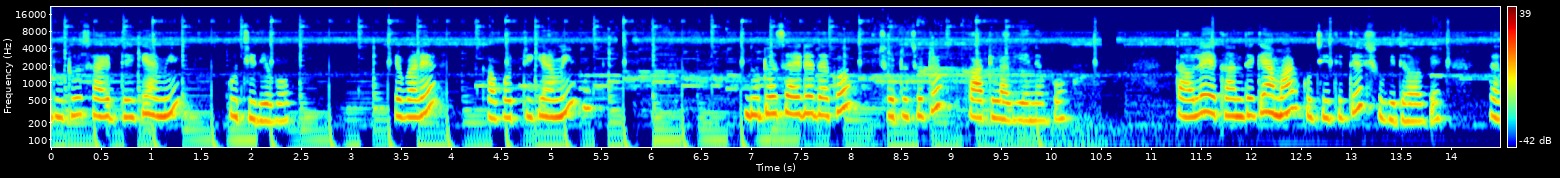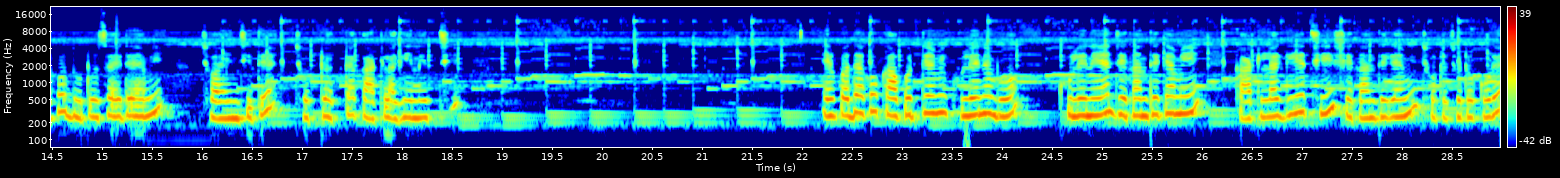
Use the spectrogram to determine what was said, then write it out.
দুটো সাইড থেকে আমি কুচি দেব। এবারে কাপড়টিকে আমি দুটো সাইডে দেখো ছোট ছোট কাট লাগিয়ে নেব। তাহলে এখান থেকে আমার কুচি দিতে সুবিধা হবে। দেখো দুটো সাইডে আমি ছ ইঞ্চিতে ছোট্ট একটা কাট লাগিয়ে নিচ্ছি। এরপর দেখো কাপড়টি আমি খুলে নেব। খুলে নিয়ে যেখান থেকে আমি কাট লাগিয়েছি, সেখান থেকে আমি ছোট ছোট করে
